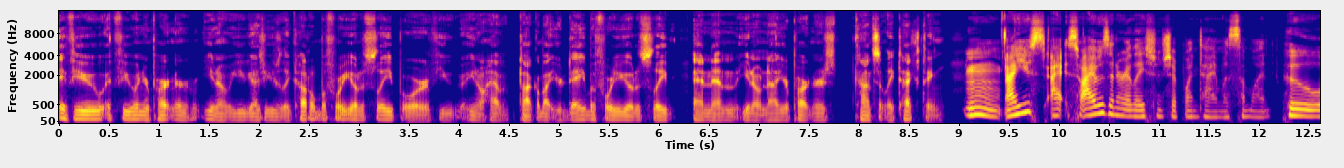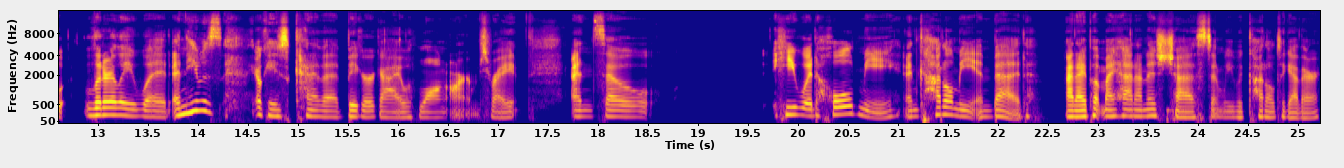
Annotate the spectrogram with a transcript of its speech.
if you if you and your partner, you know, you guys usually cuddle before you go to sleep, or if you you know have talk about your day before you go to sleep, and then you know now your partner's constantly texting. Mm, I used I, so I was in a relationship one time with someone who literally would, and he was okay. He's kind of a bigger guy with long arms, right? And so he would hold me and cuddle me in bed, and I put my head on his chest, and we would cuddle together.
